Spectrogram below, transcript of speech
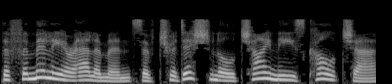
the familiar elements of traditional Chinese culture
